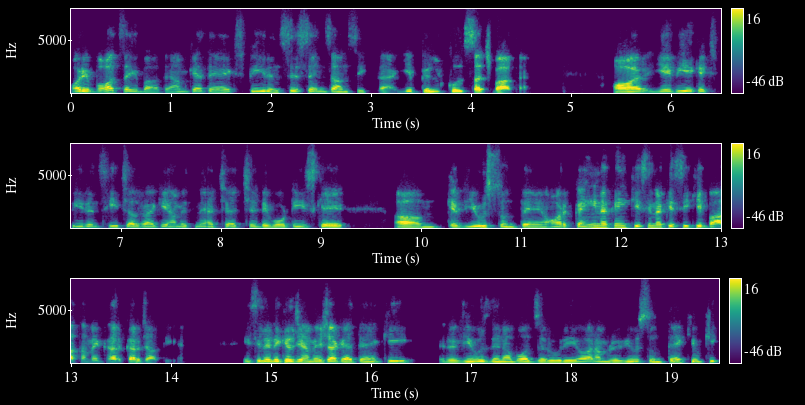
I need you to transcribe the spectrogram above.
और ये बहुत सही बात है। हम कहते हैं एक्सपीरियंसेस से इंसान सीखता है। ये बिल्कुल सच बात है। और ये भी एक एक्सपीरियंस ही चल रहा है कि हम इतने अच्छे अच्छे डिवोटीज के के व्यूज़ सुनते हैं और कहीं ना कहीं किसी ना किसी की बात हमें घर कर जाती है। इसीलिए निखिल जी हमेशा कहते हैं कि रिव्यूज़ देना बहुत ज़रूरी है और हम रिव्यूज़ सुनते हैं क्योंकि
